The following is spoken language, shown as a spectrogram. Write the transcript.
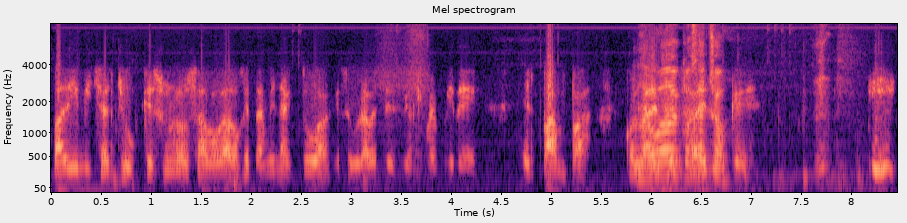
Vadim Michanchuk, que es uno de los abogados que también actúa, que seguramente es el que refiere el Pampa, con la abogado de defensa de Cosachov. Luque. Y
